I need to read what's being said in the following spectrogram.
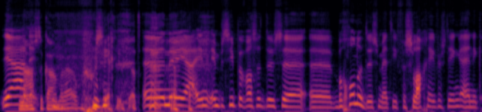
Ja, naast nee. de camera? Of hoe zeg je dat? Eh, nee, ja, in, in principe was het dus eh, begonnen dus met die verslaggeversdingen. En ik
